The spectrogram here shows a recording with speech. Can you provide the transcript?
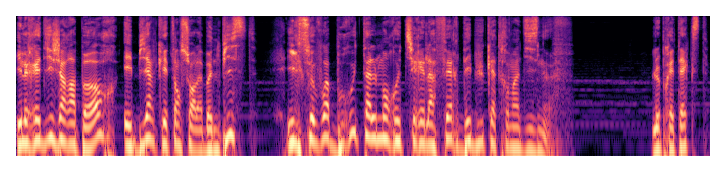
Il rédige un rapport et bien qu'étant sur la bonne piste, il se voit brutalement retirer l'affaire début 99. Le prétexte,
